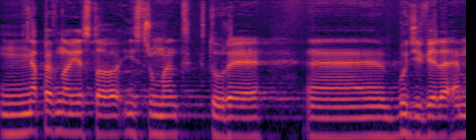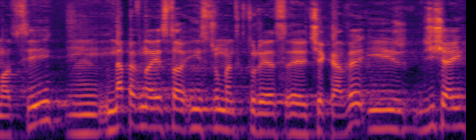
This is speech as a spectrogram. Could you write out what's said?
na pewno jest to instrument, który e, budzi wiele emocji. Mm, Na pewno jest to instrument, który jest e, ciekawy i dzisiaj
